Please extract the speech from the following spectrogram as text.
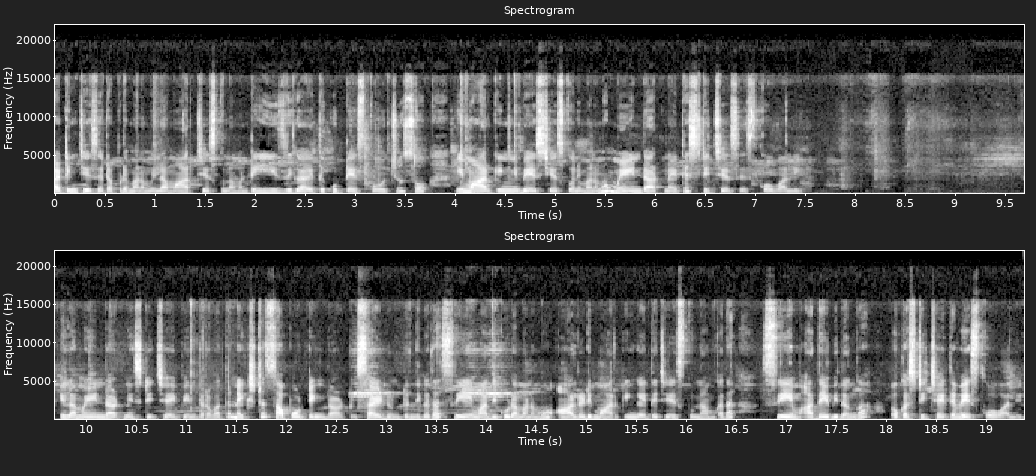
కటింగ్ చేసేటప్పుడే మనం ఇలా మార్క్ చేసుకున్నామంటే ఈజీగా అయితే కుట్టేసుకోవచ్చు. సో ఈ మార్కింగ్ని బేస్ చేసుకొని మనము మెయిన్ డాట్ని అయితే స్టిచ్ చేసేసుకోవాలి. ఇలా మెయిన్ డాట్ని స్టిచ్ అయిపోయిన తర్వాత నెక్స్ట్ సపోర్టింగ్ డాట్ సైడ్ ఉంటుంది కదా సేమ్ అది కూడా మనము ఆల్రెడీ మార్కింగ్ అయితే చేసుకున్నాం కదా సేమ్ అదే విధంగా ఒక స్టిచ్ అయితే వేసుకోవాలి.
